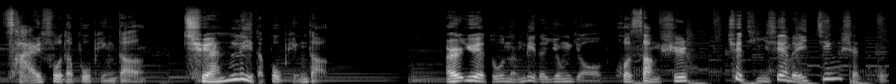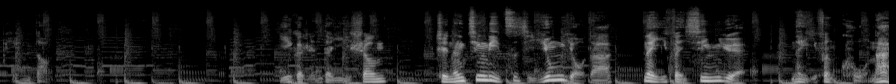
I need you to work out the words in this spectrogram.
财富的不平等，权力的不平等。而阅读能力的拥有或丧失，却体现为精神的不平等。一个人的一生，只能经历自己拥有的那一份心悦，那一份苦难，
